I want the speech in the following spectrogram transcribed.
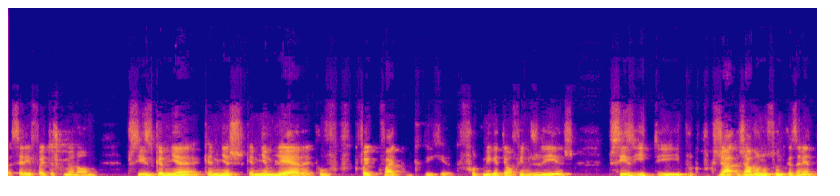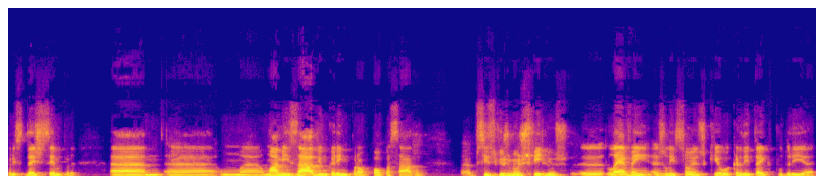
a serem feitas com o meu nome preciso que a minha, que a minha, que a minha mulher, que foi que vai que for comigo até ao fim dos dias, preciso, e, e porque, porque, já, já vou no segundo casamento, por isso deixo sempre uh, uh, uma, uma amizade e um carinho para o, para o passado. Uh, preciso que os meus filhos levem as lições que eu acreditei que poderia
